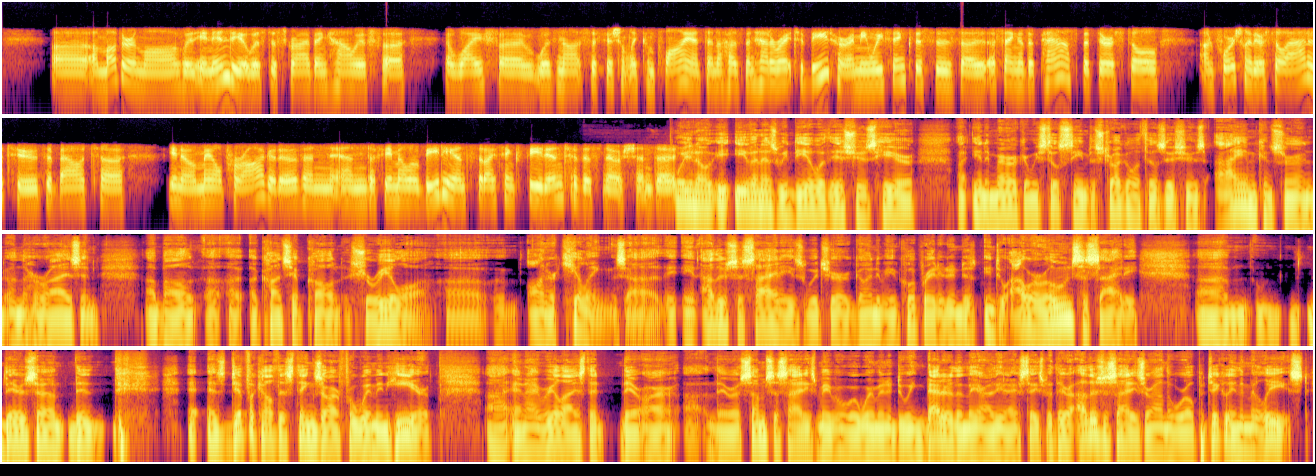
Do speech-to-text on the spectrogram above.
uh, a mother-in-law in India was describing how if uh, a wife uh, was not sufficiently compliant, then a husband had a right to beat her. I mean, we think this is a, a thing of the past, but there are still unfortunately, there are still attitudes about uh, you know male prerogative and and female obedience that I think feed into this notion that well you know e- even as we deal with issues here uh, in America we still seem to struggle with those issues. I am concerned on the horizon about a, a concept called Sharia law uh, honor killings uh, in other societies which are going to be incorporated into into our own society. Um, there's a the, as difficult as things are for women here uh, and I realize that there are uh, there are some societies maybe where women are doing better than they are in the United States, but there are other societies around the world, particularly in the Middle East,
